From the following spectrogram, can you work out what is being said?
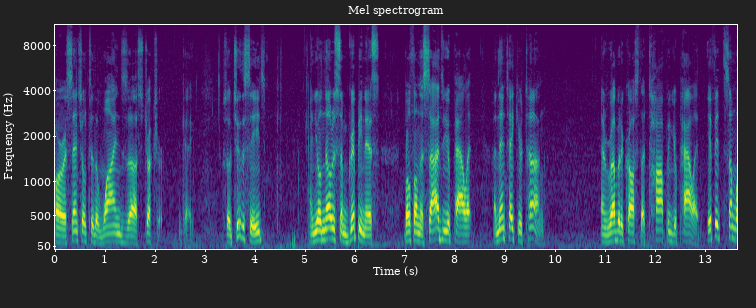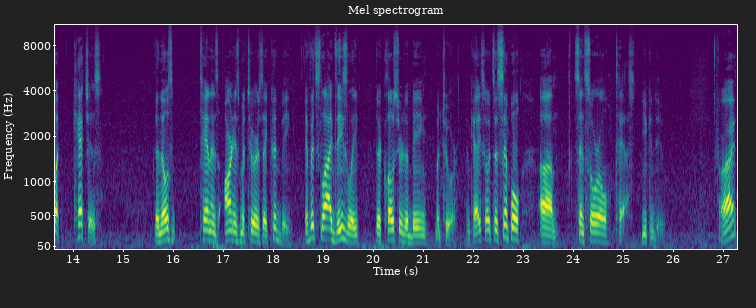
are essential to the wine's uh, structure. Okay, so chew the seeds, and you'll notice some grippiness both on the sides of your palate, and then take your tongue and rub it across the top of your palate. If it somewhat catches, then those tannins aren't as mature as they could be. If it slides easily, they're closer to being mature. Okay, so it's a simple um, sensorial test you can do. All right,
